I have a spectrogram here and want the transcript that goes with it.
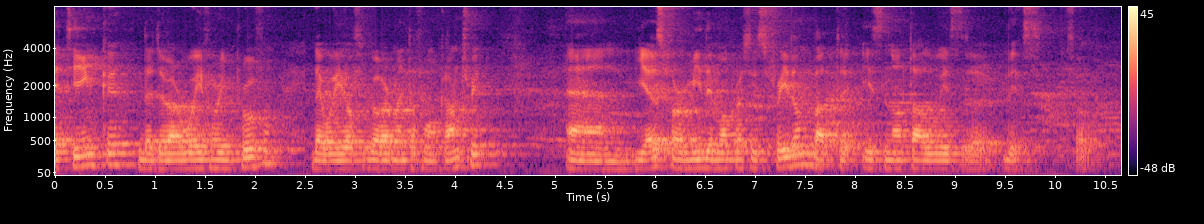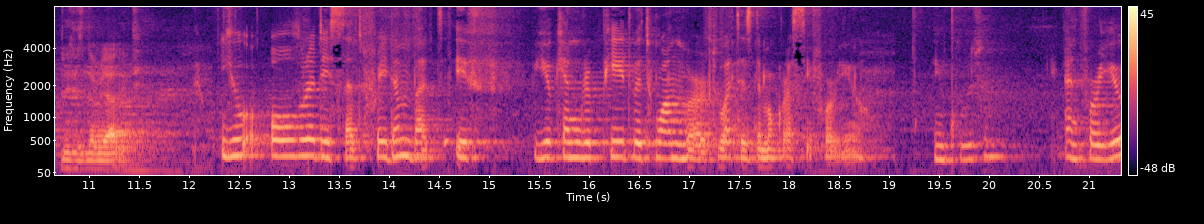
I think that there are ways for improve the way of government of one country. And yes, for me, democracy is freedom, but it's not always uh, this. So this is the reality. You already said freedom, but if you can repeat with one word, what is democracy for you? Inclusion. And for you?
